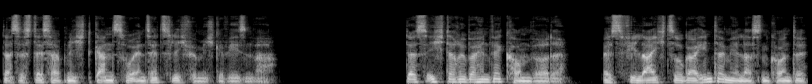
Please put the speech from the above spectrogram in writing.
dass es deshalb nicht ganz so entsetzlich für mich gewesen war. Dass ich darüber hinwegkommen würde, es vielleicht sogar hinter mir lassen konnte,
